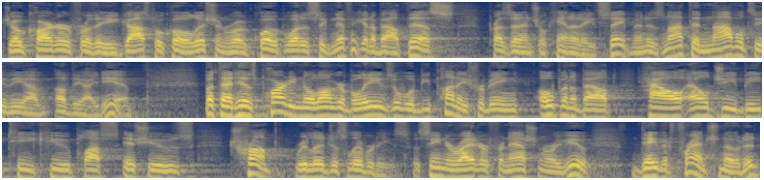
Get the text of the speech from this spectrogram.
Joe Carter for the Gospel Coalition wrote, quote, What is significant about this presidential candidate's statement is not the novelty of the, of the idea, but that his party no longer believes it will be punished for being open about how LGBTQ plus issues trump religious liberties. A senior writer for National Review, David French, noted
